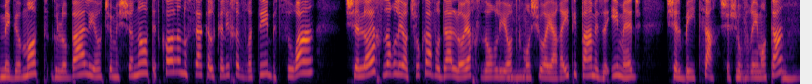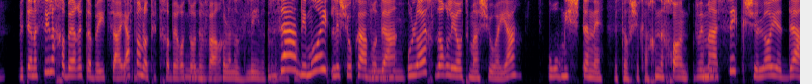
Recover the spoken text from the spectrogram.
מגמות גלובליות שמשנות את כל הנושא הכלכלי-חברתי בצורה שלא יחזור להיות, שוק העבודה לא יחזור להיות כמו שהוא היה. ראיתי פעם איזה image של ביצה ששוברים אותה, ותנסי לחבר את הביצה, היא אף פעם לא תתחבר אותו דבר. כל הנוזלים. זה. הדימוי לשוק העבודה, הוא לא יחזור להיות מה שהוא היה, הוא משתנה. וטוב שכך. נכון, ומעסיק שלא ידע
